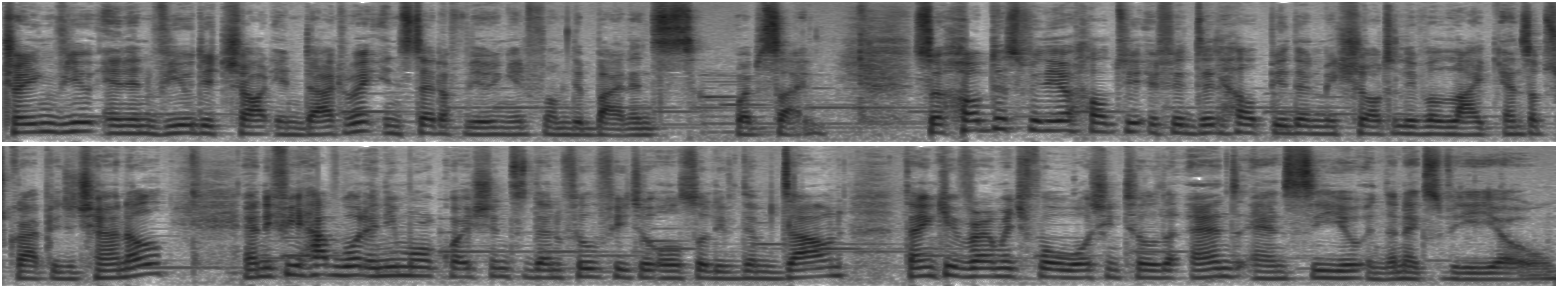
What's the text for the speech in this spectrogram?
TradingView and then view the chart in that way instead of viewing it from the Binance website. So hope this video helped you. If it did help you then make sure to leave a like and subscribe to the channel. And if you have got any more questions then feel free to also leave them down. Thank you very much for watching till the end and see you in the next video.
